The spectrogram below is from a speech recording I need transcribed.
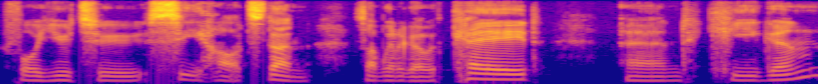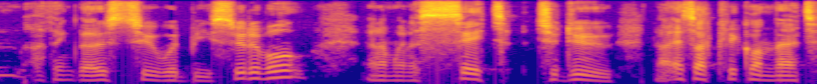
for you to see how it's done. So I'm going to go with Cade and Keegan. I think those two would be suitable. And I'm going to set to do. Now, as I click on that,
